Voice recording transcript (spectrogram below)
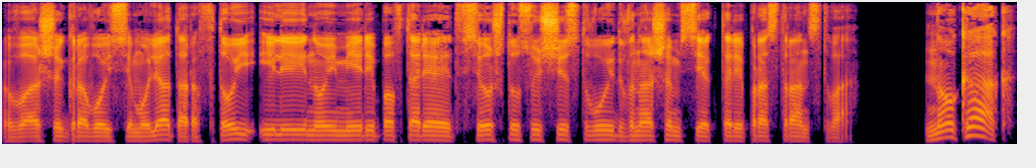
Ваш игровой симулятор в той или иной мере повторяет все, что существует в нашем секторе пространства. Но как?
